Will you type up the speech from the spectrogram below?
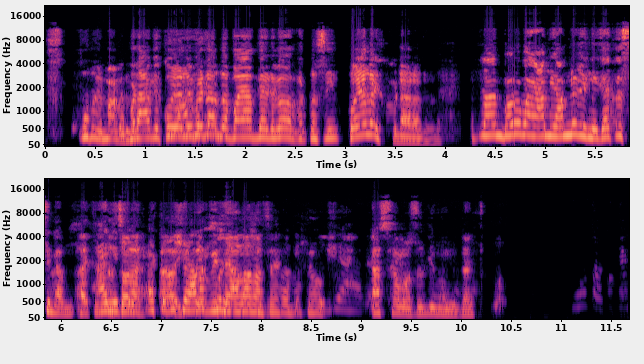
বড় আগে কইয়া না, ভাই আপনার এটা ব্যবহার করতেছি। কইয়া লই, বড় আর আমি বড় ভাই আমি আপনার এনে যাইতেছিলাম আচ্ছা, একটা বিষয় আলাপ করে। আছে। কাজ কাম আছে, জীবনে।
